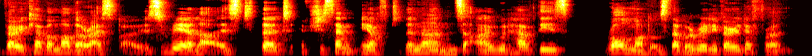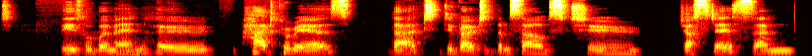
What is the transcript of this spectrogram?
very clever mother, I suppose, realized that if she sent me off to the nuns, I would have these role models that were really very different. These were women who had careers that devoted themselves to justice and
